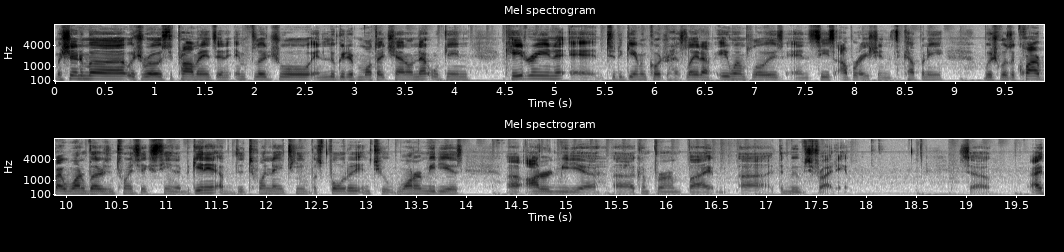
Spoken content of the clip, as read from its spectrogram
Machinima, which rose to prominence in influential and lucrative multi-channel networking, catering to the gaming culture, has laid off 81 employees and ceased operations. The company, which was acquired by Warner Brothers in 2016, at the beginning of the 2019 was folded into Warner Media's uh, Otter Media, uh, confirmed by uh, the Moves Friday. So I,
